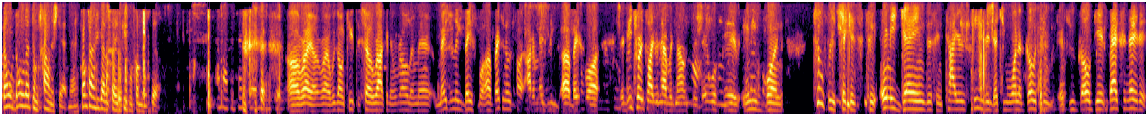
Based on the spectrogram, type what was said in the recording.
Don't don't let them tarnish that, man. Sometimes you got to save people from themselves. all right, all right. We're gonna keep the show rocking and rolling, man. Major League Baseball. Uh, breaking news out of Major League uh, Baseball: the Detroit Tigers have announced that they will give anyone two free tickets to any game this entire season that you want to go to if you go get vaccinated.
